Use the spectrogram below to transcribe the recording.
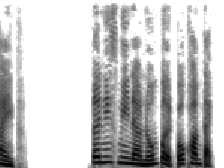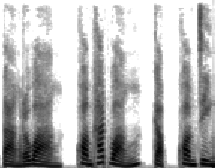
Hype Earnings มีแนวโน้มเปิดโป๊ะความแตกต่างระหว่าง ความคาดหวังกับความจริง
